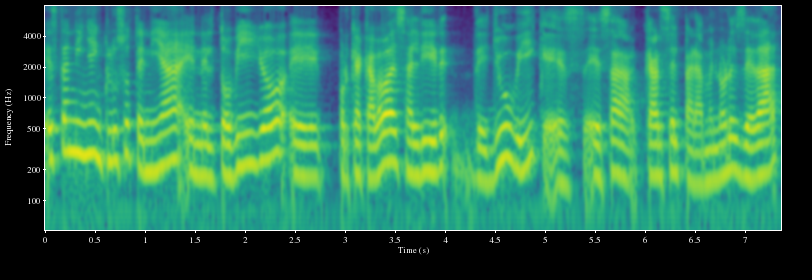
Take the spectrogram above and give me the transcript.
Esta niña incluso tenía en el tobillo, eh, porque acababa de salir de Yubi, que es esa cárcel para menores de edad,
